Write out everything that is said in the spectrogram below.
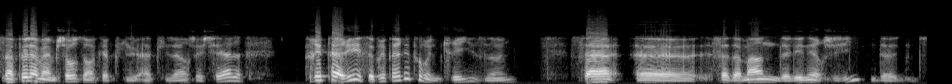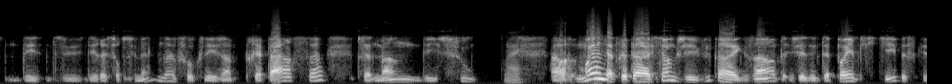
c'est un peu la même chose, donc à plus, à plus large échelle. Préparer, se préparer pour une crise, ça, euh, ça demande de l'énergie, de, des ressources humaines. Il faut que les gens préparent ça. ça demande des sous. Alors, moi, la préparation que j'ai vue, par exemple, je n'étais pas impliqué parce que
